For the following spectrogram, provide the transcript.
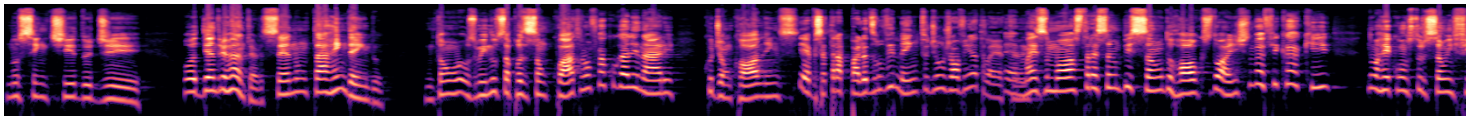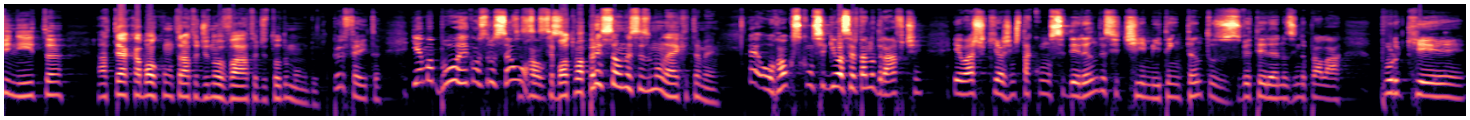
no sentido de. Ô, DeAndre Hunter, você não tá rendendo. Então os minutos da posição 4 vão ficar com o Galinari, com o John Collins. E aí você atrapalha o desenvolvimento de um jovem atleta. É, né? mas mostra essa ambição do Hawks do a gente não vai ficar aqui numa reconstrução infinita até acabar o contrato de novato de todo mundo. Perfeito. E é uma boa reconstrução o Hawks. Você bota uma pressão nesses moleque também. É, o Hawks conseguiu acertar no draft. Eu acho que a gente tá considerando esse time e tem tantos veteranos indo pra lá porque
